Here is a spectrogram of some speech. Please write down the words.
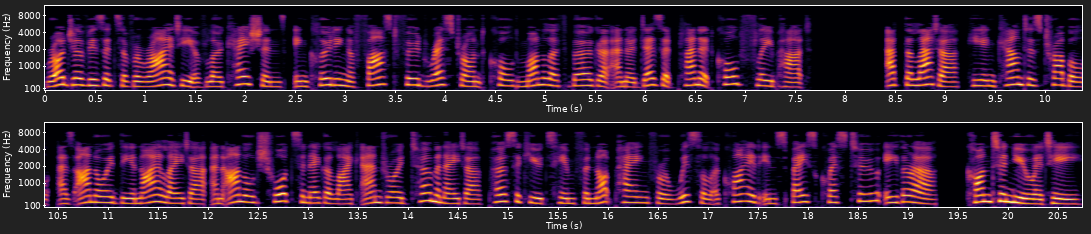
Roger visits a variety of locations, including a fast food restaurant called Monolith Burger and a desert planet called Phleebhut. At the latter, he encounters trouble, as Arnoid the Annihilator an Arnold Schwarzenegger-like android Terminator persecutes him for not paying for a whistle acquired in Space Quest II either a «continuity»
